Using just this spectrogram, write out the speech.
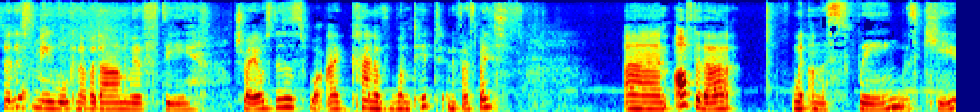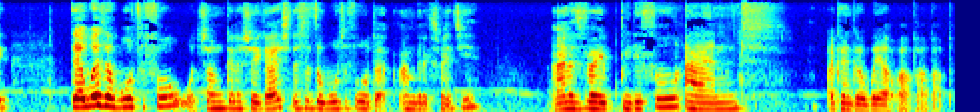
So this is me walking up and down with the trails. This is what I kind of wanted in the first place. And after that, went on the swing. It was cute. There was a waterfall, which I'm going to show you guys. This is the waterfall that I'm going to explain to you. And it's very beautiful and I can go way up, up, up, up.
